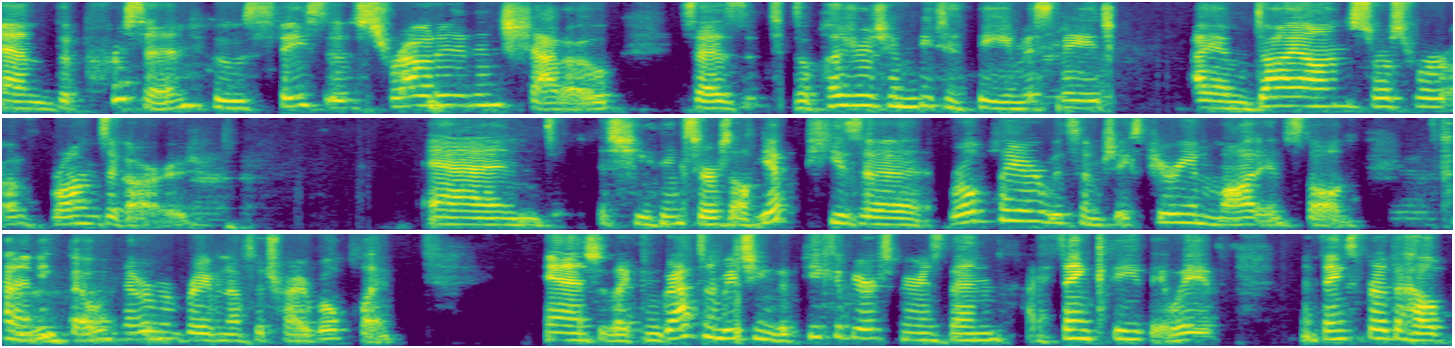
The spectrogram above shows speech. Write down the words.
And the person whose face is shrouded in shadow says, Tis a pleasure to meet thee, Miss Mage. I am Dion, sorcerer of Bronzegard. And she thinks to herself, yep, he's a role player with some Shakespearean mod installed. It's kind of neat though. Never been brave enough to try role play. And she's like, congrats on reaching the peak of your experience then. I thank thee. They wave. And thanks for the help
